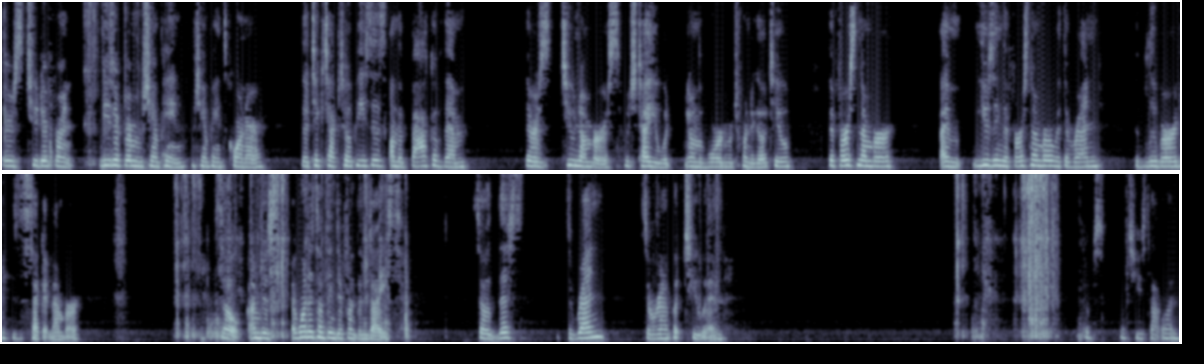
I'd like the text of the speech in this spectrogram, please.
There's two different, these are from Champagne, Champagne's Corner. The tic-tac-toe pieces, on the back of them, there's two numbers, which tell you what, on the board which one to go to. The first number, I'm using the first number with the wren. The bluebird is the second number. So I'm just, I wanted something different than dice. So this, the wren, so we're going to put two in. Oops, let's use that one.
